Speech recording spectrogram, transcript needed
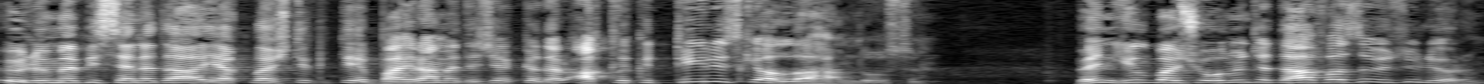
ölüme bir sene daha yaklaştık diye bayram edecek kadar aklı kıt değiliz ki Allah hamdolsun. Ben yılbaşı olunca daha fazla üzülüyorum.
